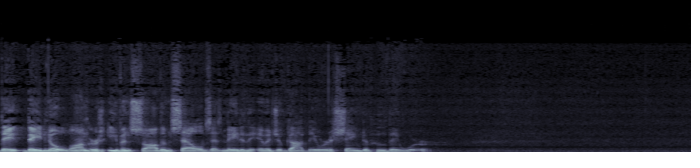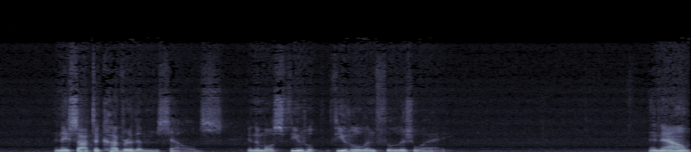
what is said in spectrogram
They, they no longer even saw themselves as made in the image of God. They were ashamed of who they were. And they sought to cover themselves in the most futile, futile and foolish way. And now,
